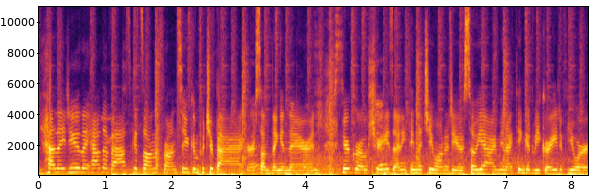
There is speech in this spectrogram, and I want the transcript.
Yeah, they do. They have the baskets on the front so you can put your bag or something in there and your groceries, anything that you want to do. So yeah, I mean, I think it'd be great if you were,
